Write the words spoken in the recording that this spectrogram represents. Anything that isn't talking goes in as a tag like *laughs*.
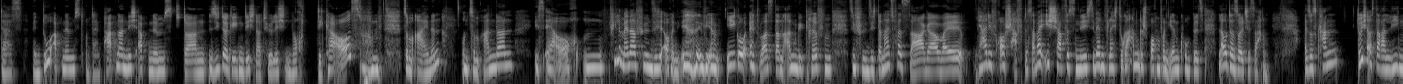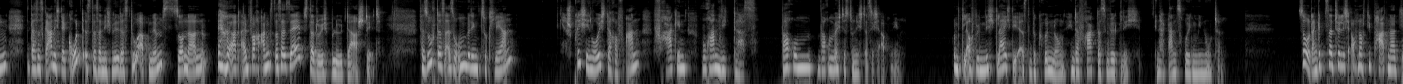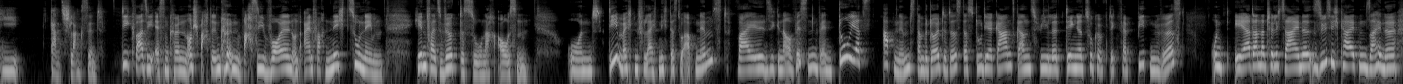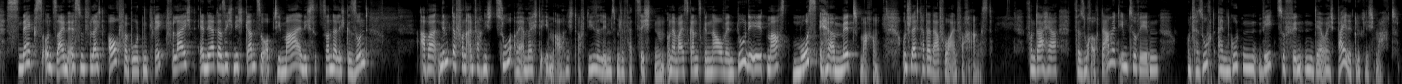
dass wenn du abnimmst und dein Partner nicht abnimmst, dann sieht er gegen dich natürlich noch dicker aus. *laughs* zum einen. Und zum anderen ist er auch, mh, hm, viele Männer fühlen sich auch in, *laughs* in, ihrem Ego etwas dann angegriffen. Sie fühlen sich dann als Versager, weil, ja, die Frau schafft es, aber ich schaffe es nicht. Sie werden vielleicht sogar angesprochen von ihren Kumpels. Lauter solche Sachen. Also es kann durchaus daran liegen, dass es gar nicht der Grund ist, dass er nicht will, dass du abnimmst, sondern *laughs* er hat einfach Angst, dass er selbst dadurch blöd dasteht. Versuch das also unbedingt zu klären. Sprich ihn ruhig darauf an, frag ihn, woran liegt das? Warum, warum möchtest du nicht, dass ich abnehme? Und glaub ihm nicht gleich die erste Begründung. Hinterfrag das wirklich in einer ganz ruhigen Minute. So, dann gibt's natürlich auch noch die Partner, die ganz schlank sind. Die quasi essen können und spachteln können, was sie wollen und einfach nicht zunehmen. Jedenfalls wirkt es so nach außen. Und die möchten vielleicht nicht, dass du abnimmst, weil sie genau wissen, wenn du jetzt abnimmst, dann bedeutet es, dass du dir ganz, ganz viele Dinge zukünftig verbieten wirst und er dann natürlich seine Süßigkeiten, seine Snacks und sein Essen vielleicht auch verboten kriegt. Vielleicht ernährt er sich nicht ganz so optimal, nicht sonderlich gesund, aber nimmt davon einfach nicht zu, aber er möchte eben auch nicht auf diese Lebensmittel verzichten. Und er weiß ganz genau, wenn du Diät machst, muss er mitmachen. Und vielleicht hat er davor einfach Angst. Von daher versuch auch da mit ihm zu reden und versucht einen guten Weg zu finden, der euch beide glücklich macht.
